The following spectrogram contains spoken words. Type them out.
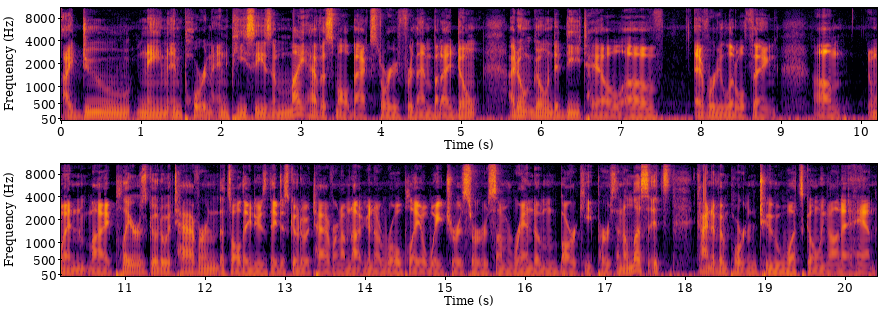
I do name important NPCs and might have a small backstory for them, but I don't. I don't go into detail of every little thing. Um, when my players go to a tavern, that's all they do is they just go to a tavern. I'm not to role play a waitress or some random barkeep person unless it's kind of important to what's going on at hand.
